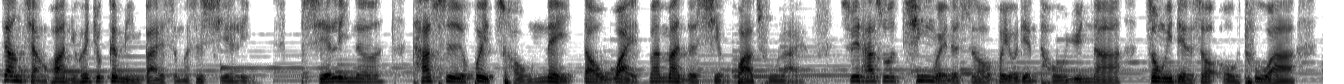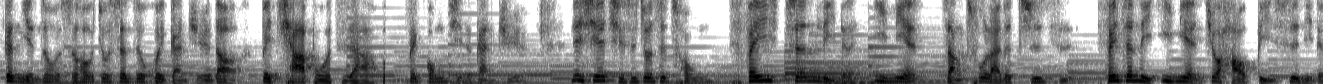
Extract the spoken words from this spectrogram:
这样讲话，你会就更明白什么是邪灵。邪灵呢，它是会从内到外慢慢的显化出来，所以他说轻微的时候会有点头晕啊，重一点的时候呕吐啊，更严重的时候就甚至会感觉到被掐脖子啊，被攻击的感觉。那些其实就是从非真理的意念长出来的枝子，非真理意念就好比是你的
